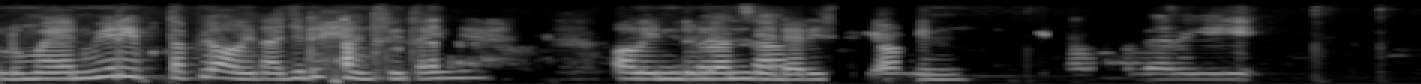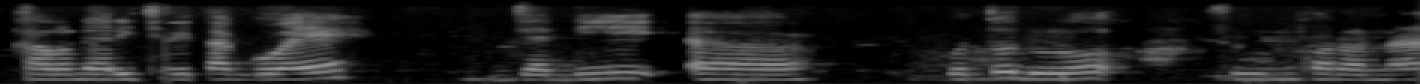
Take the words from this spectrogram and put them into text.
lumayan mirip, tapi Olin aja deh yang ceritainnya. Olin duluan deh dari si Olin. kalau dari kalau dari cerita gue jadi eh, gue tuh dulu sebelum corona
